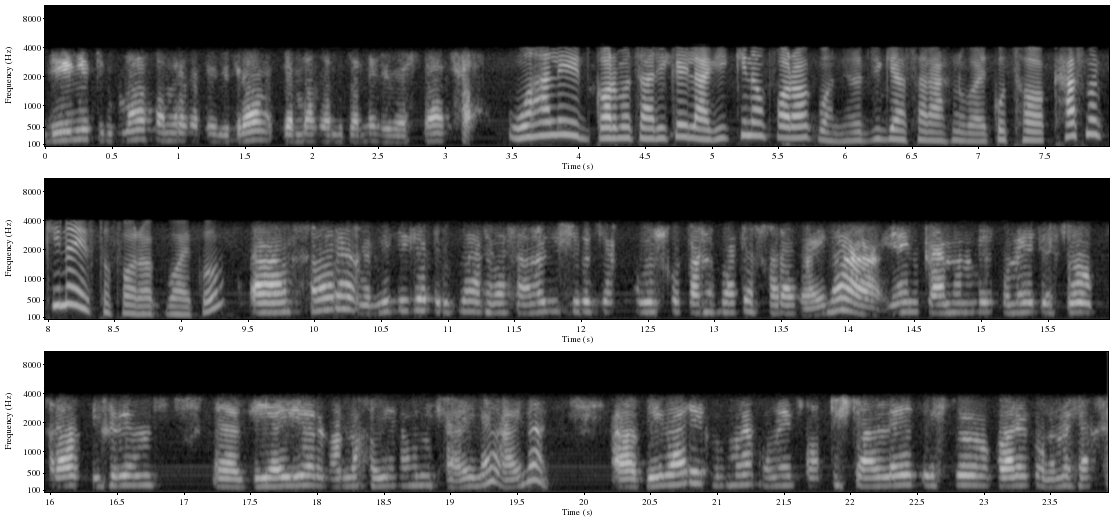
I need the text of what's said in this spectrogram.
नियमित रूपमा पन्ध्र गतेभित्र जम्मा गर्नुपर्ने व्यवस्था छ। उहाँले कर्मचारीकै लागि किन फरक भनेर जिज्ञासा राख्नु भएको छ? खासमा किन यस्तो फरक भएको? फरक नीतिगत रूपमा अथवा सामाजिक सुरक्षा कोषको तर्फबाट फरक होइन। ऐन कानुनले कुनै त्यस्तो फरक डिफरेन्स बिहेभियर गर्न खोजेको पनि छैन होइन। व्यवहारिक रूपमा कुनै प्रतिष्ठानले त्यस्तो गरेको हुनसक्छ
